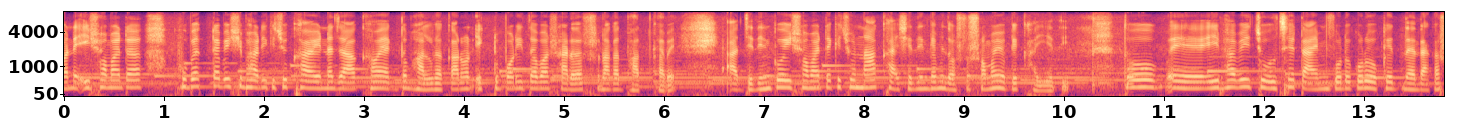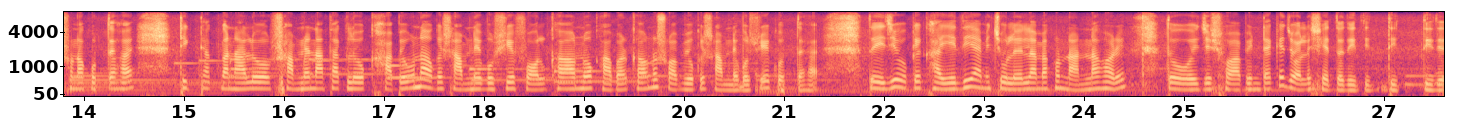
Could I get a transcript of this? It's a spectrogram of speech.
মানে এই সময়টা খুব একটা বেশি ভারী কিছু খায় না, যা খাওয়া একদম হালকা, কারণ একটু পরেই তো আবার সাড়ে দশটা নাগাদ ভাত খাবে। আর যেদিনকে এই সময়টা কিছু না খায়, সেদিনকে আমি দশটার সময় ওকে খাইয়ে দিই। তো এইভাবেই চলছে টাইম করে করে ওকে দেখাশোনা করতে হয়। ঠিকঠাক নাহলে ও সামনে না থাকলে ও খাবেও না, ওকে সামনে বসিয়ে ফল খাওয়ানো, খাবার খাওয়ানো, সবই ওকে সামনে বসিয়ে করতে হয়। তো এই যে ওকে খাইয়ে দিয়ে আমি চলে এলাম এখন রান্নাঘরে। তো ওই যে সোয়াবিনটাকে জলে সেদ্ধ দিতে দিতে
